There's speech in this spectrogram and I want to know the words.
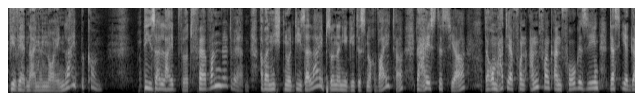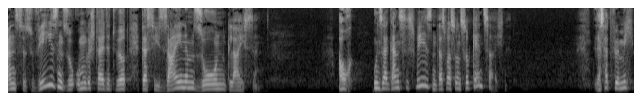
Wir werden einen neuen Leib bekommen. Dieser Leib wird verwandelt werden. Aber nicht nur dieser Leib, sondern hier geht es noch weiter. Da heißt es ja, darum hat er von Anfang an vorgesehen, dass ihr ganzes Wesen so umgestaltet wird, dass sie seinem Sohn gleich sind. Auch unser ganzes Wesen, das, was uns so kennzeichnet. Das hat für mich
